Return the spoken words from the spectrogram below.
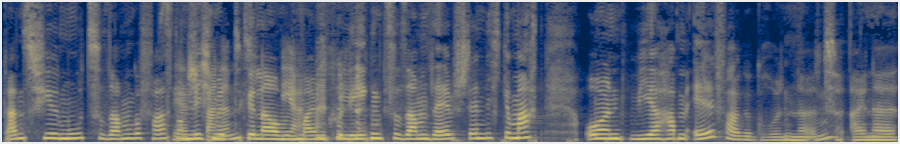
ganz viel Mut zusammengefasst Sehr und mich spannend. mit genau mit ja. meinem Kollegen zusammen selbstständig gemacht und wir haben Elfa gegründet, mhm. eine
